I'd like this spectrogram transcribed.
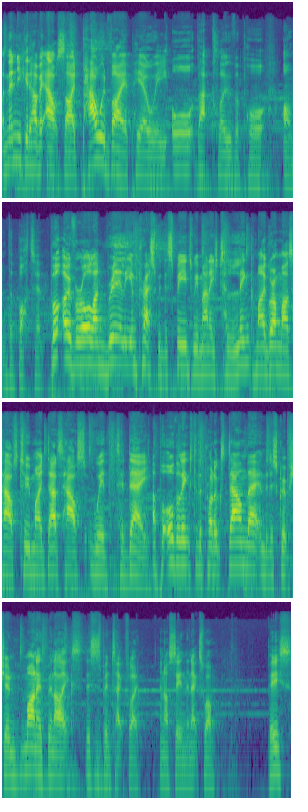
And then you could have it outside powered via PoE or that Clover port on the bottom. But overall, I'm really impressed with the speeds we managed to link my grandma's house to my dad's house with today. I'll put all the links to the products down there in the description. My name's been Alex, this has been TechFlow, and I'll see you in the next one. Peace.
